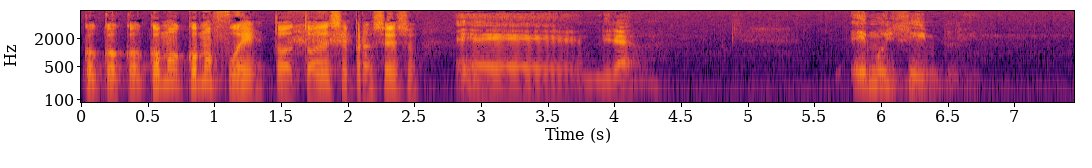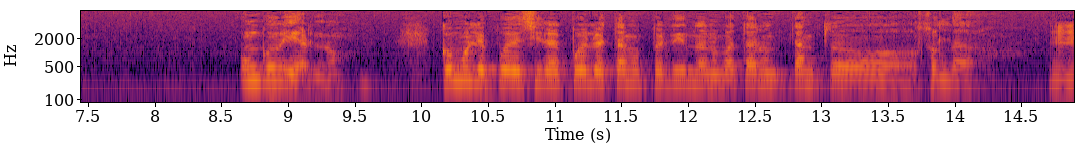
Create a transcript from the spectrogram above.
¿Cómo, cómo fue todo, todo ese proceso? Eh, mira, es muy simple. Un gobierno, ¿cómo le puede decir al pueblo estamos perdiendo, nos mataron tantos soldados? Mm.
